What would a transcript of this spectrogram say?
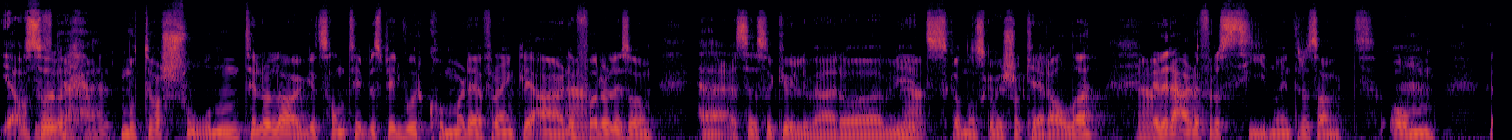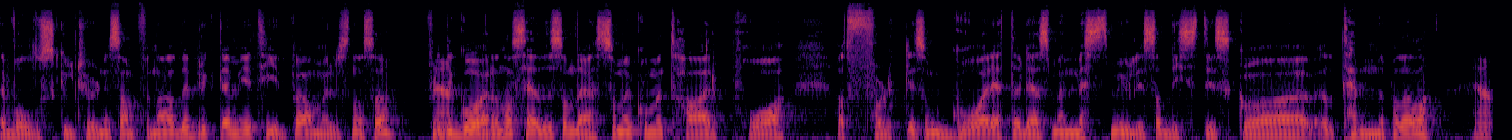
Ja, altså, motivasjonen til å lage et sånn type spill, hvor kommer det fra egentlig? Er det Ja. for å liksom «Hæ, Se så kule vi er, og vi skal, nå skal vi sjokkere alle? Ja. Eller er det for å si noe interessant om eh, voldskulturen i samfunnet? Og Det brukte jeg mye tid på i anmeldelsen også. Fordi Ja. det går an å se det som det, som en kommentar på at folk liksom går etter det som er mest mulig sadistisk, og, og tenner på det. da Ja.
